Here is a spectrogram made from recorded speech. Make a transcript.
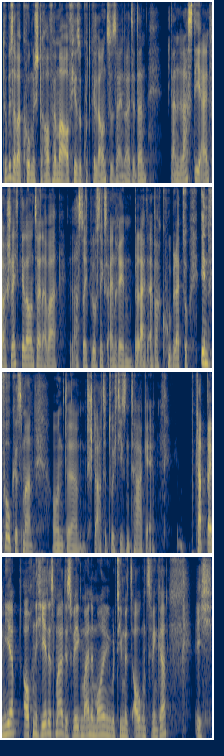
du bist aber komisch drauf, hör mal auf, hier so gut gelaunt zu sein, Leute. Dann, dann lasst die einfach schlecht gelaunt sein, aber lasst euch bloß nichts einreden. Bleibt einfach cool, bleibt so in Focus, Mann. Und ähm, startet durch diesen Tag, ey. Klappt bei mir auch nicht jedes Mal, deswegen meine Morning Routine mit Augenzwinker. Ich,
